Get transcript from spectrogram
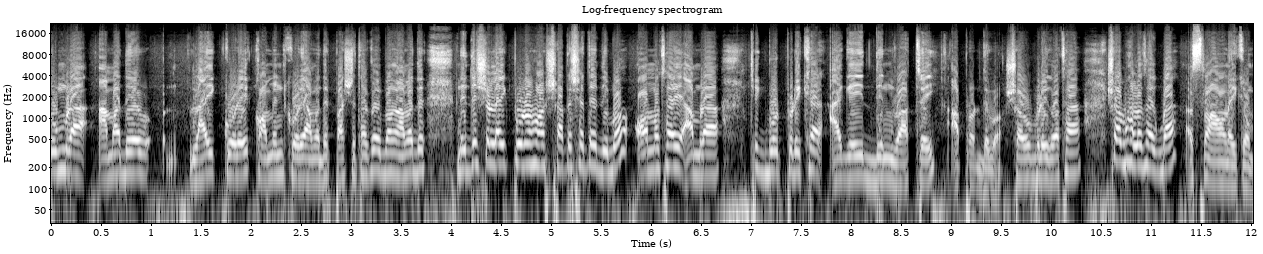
তোমরা আমাদের লাইক করে কমেন্ট করে আমাদের পাশে থাকো এবং আমাদের নির্দিষ্ট লাইক পূরণ হওয়ার সাথে সাথে দিব। অন্যথায় আমরা ঠিক বোর্ড পরীক্ষার আগেই দিন রাত্রেই আপলোড দেব। সর্বোপরি কথা, সব ভালো থাকবা। আসসালামু আলাইকুম।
